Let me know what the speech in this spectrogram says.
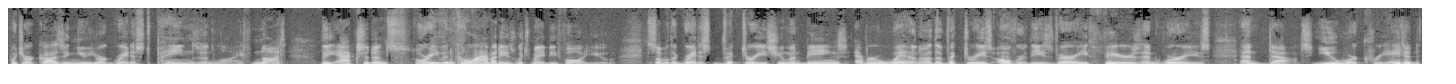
which are causing you your greatest pains in life, not the accidents or even calamities which may befall you. Some of the greatest victories human beings ever win are the victories over these very fears and worries and doubts. You were created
